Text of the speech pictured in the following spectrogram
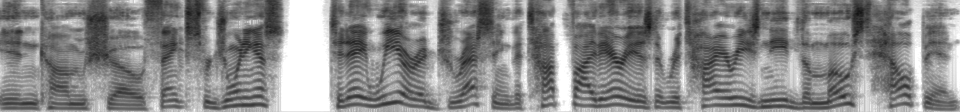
Income Show. Thanks for joining us. Today we are addressing the top five areas that retirees need the most help in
